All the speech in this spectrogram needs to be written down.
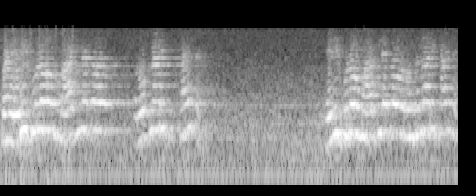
પણ એવી ભૂલો માર્ગને તો રોકનારી થાય ને એની ભૂલો મારને તો રૂંધનારી થાય ને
